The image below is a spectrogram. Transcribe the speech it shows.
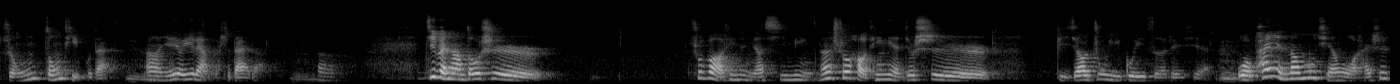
总总体不带，嗯。啊，也有一两个是带的，嗯。嗯，基本上都是，说不好听点你要惜命，那说好听点就是比较注意规则这些。嗯。我攀岩到目前我还是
